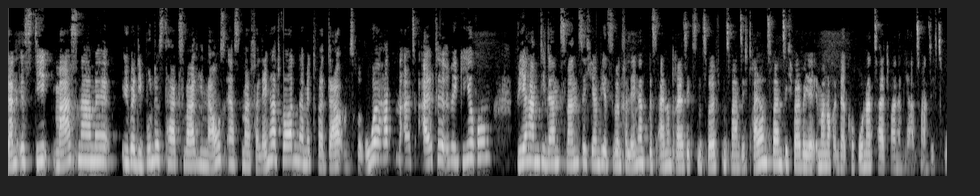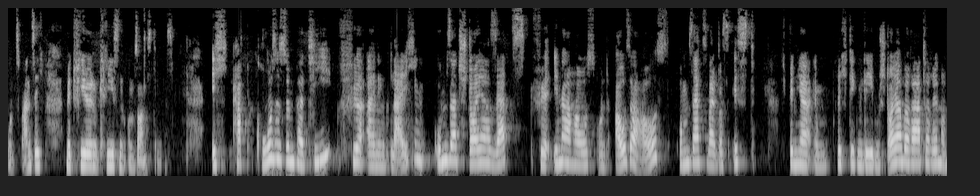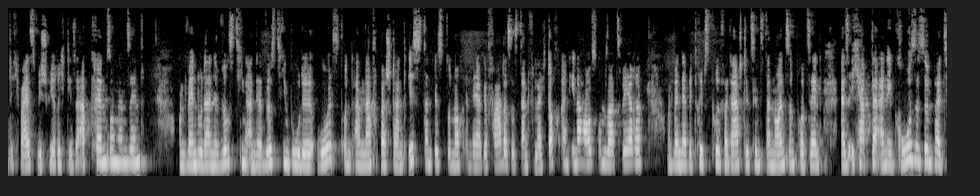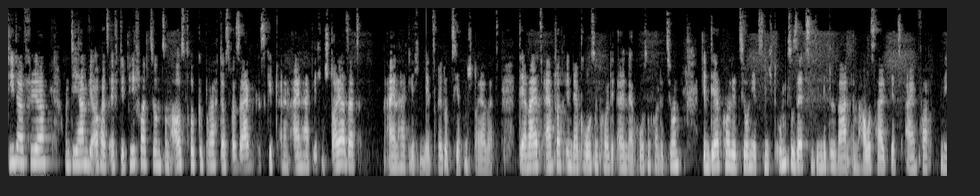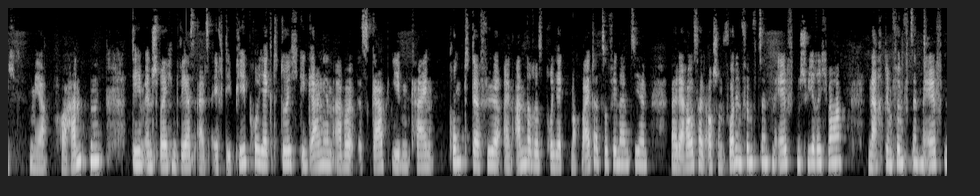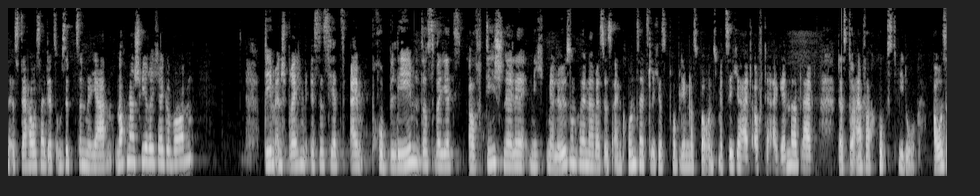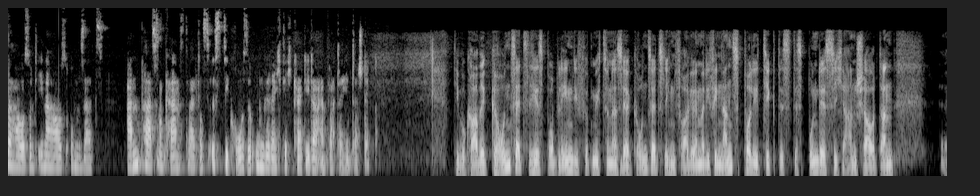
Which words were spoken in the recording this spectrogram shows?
Dann ist die Maßnahme über die Bundestagswahl hinaus erstmal verlängert worden, damit wir da unsere Ruhe hatten als alte Regierung. Wir haben die dann 20, wir haben die jetzt verlängert bis 31.12.2023, weil wir ja immer noch in der Corona-Zeit waren im Jahr 2022 mit vielen Krisen und sonstiges. Ich habe große Sympathie für einen gleichen Umsatzsteuersatz für Innerhaus und Außerhaus Umsatz, weil das ist bin ja im richtigen Leben Steuerberaterin und ich weiß, wie schwierig diese Abgrenzungen sind. Und wenn du deine Würstchen an der Würstchenbude holst und am Nachbarstand isst, dann bist du noch in der Gefahr, dass es dann vielleicht doch ein Innerhausumsatz wäre. Und wenn der Betriebsprüfer dasteht, sind es dann 19 Prozent. Also ich habe da eine große Sympathie dafür und die haben wir auch als FDP-Fraktion zum Ausdruck gebracht, dass wir sagen, es gibt einen einheitlichen Steuersatz einheitlichen, jetzt reduzierten Steuersatz. Der war jetzt einfach in der großen, Ko in der großen Koalition, in der Koalition jetzt nicht umzusetzen. Die Mittel waren im Haushalt jetzt einfach nicht mehr vorhanden. Dementsprechend wäre es als FDP-Projekt durchgegangen, aber es gab eben kein Punkt dafür, ein anderes Projekt noch weiter zu finanzieren, weil der Haushalt auch schon vor dem 15.11. schwierig war. Nach dem 15.11. ist der Haushalt jetzt um 17 Milliarden nochmal schwieriger geworden. Dementsprechend ist es jetzt ein Problem, das wir jetzt auf die Schnelle nicht mehr lösen können, aber es ist ein grundsätzliches Problem, das bei uns mit Sicherheit auf der Agenda bleibt, dass du einfach guckst, wie du Außerhaus- und Innerhausumsatz anpassen kannst, weil das ist die große Ungerechtigkeit, die da einfach dahinter steckt. Die Vokabel grundsätzliches Problem, die führt mich zu einer sehr grundsätzlichen Frage. Wenn man die Finanzpolitik des, des Bundes sich anschaut, dann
